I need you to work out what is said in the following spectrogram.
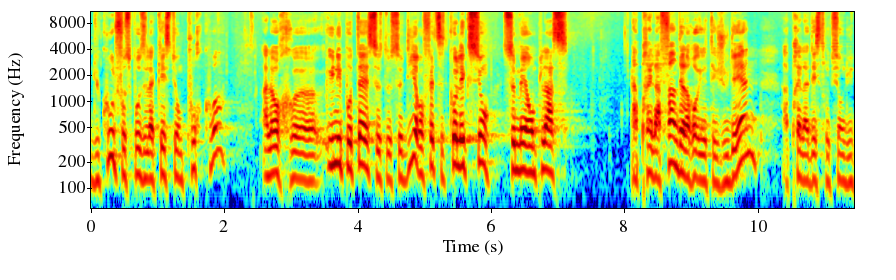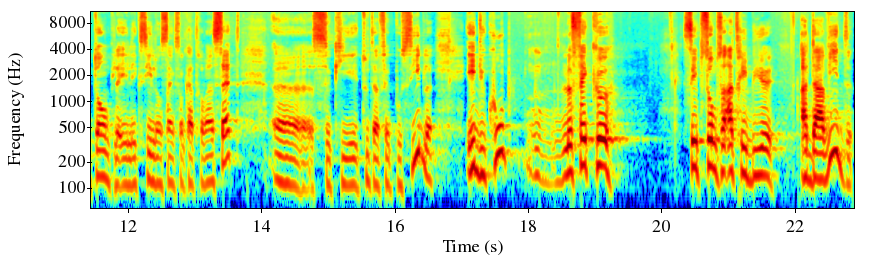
du coup, il faut se poser la question pourquoi? Alors, euh, une hypothèse de se dire, en fait, cette collection se met en place après la fin de la royauté judéenne, après la destruction du temple et l'exil en 587, euh, ce qui est tout à fait possible. Et du coup, le fait que ces psaumes soient attribués à David,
